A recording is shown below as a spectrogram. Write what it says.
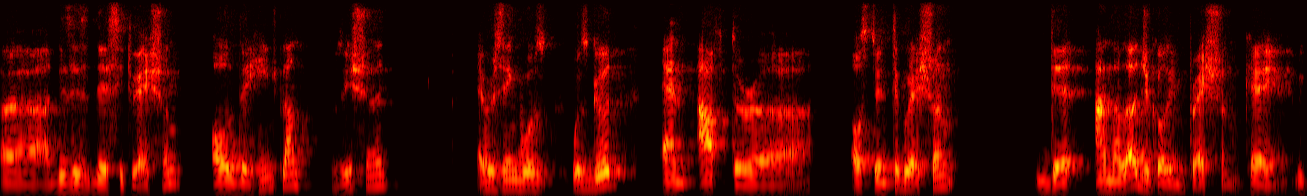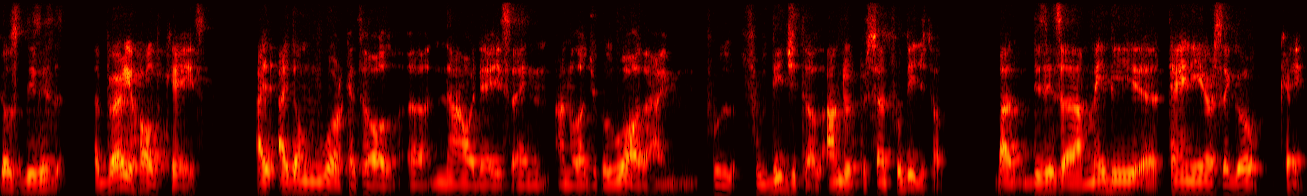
uh, this is the situation. All the implant positioned everything was was good. And after osteointegration, the analogical impression, okay, because this is a very old case. I, I don't work at all uh, nowadays in analogical world. I'm full full digital, 100% full digital. But this is uh, maybe uh, 10 years ago, okay.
